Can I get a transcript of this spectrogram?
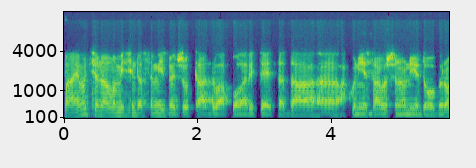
Pa emocionalno mislim da sam između ta dva polariteta da e, ako nije savršeno nije dobro,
